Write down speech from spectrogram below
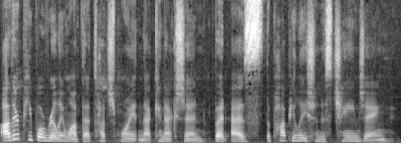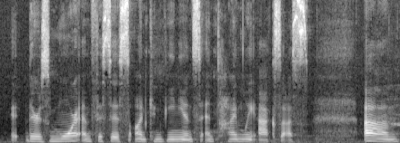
Other people really want that touch point and that connection, but as the population is changing, it, there's more emphasis on convenience and timely access. Um,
